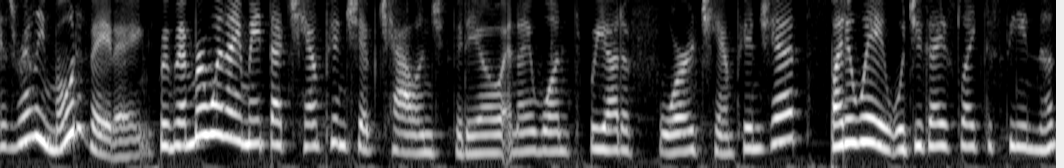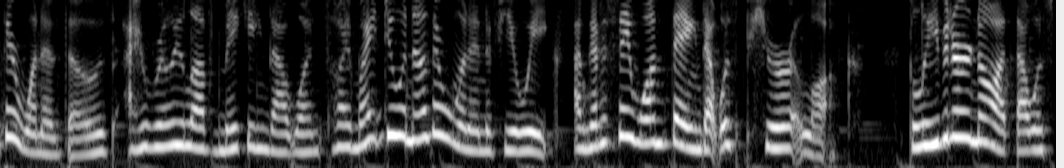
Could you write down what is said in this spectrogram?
is really motivating. Remember when I made that championship challenge video and I won 3 out of 4 championships? By the way, would you guys like to see another one of those? I really loved making that one, so I might do another one in a few weeks. I'm gonna say one thing, that was pure luck. Believe it or not, that was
